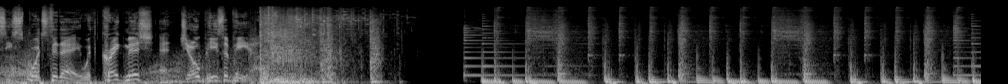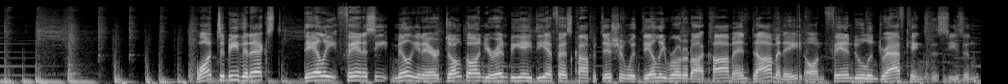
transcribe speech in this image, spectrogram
Fantasy Sports Today with Craig Mish and Joe Pisapia. Want to be the next daily fantasy millionaire? Dunk on your NBA DFS competition with DailyRoto.com and dominate on FanDuel and DraftKings this season.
